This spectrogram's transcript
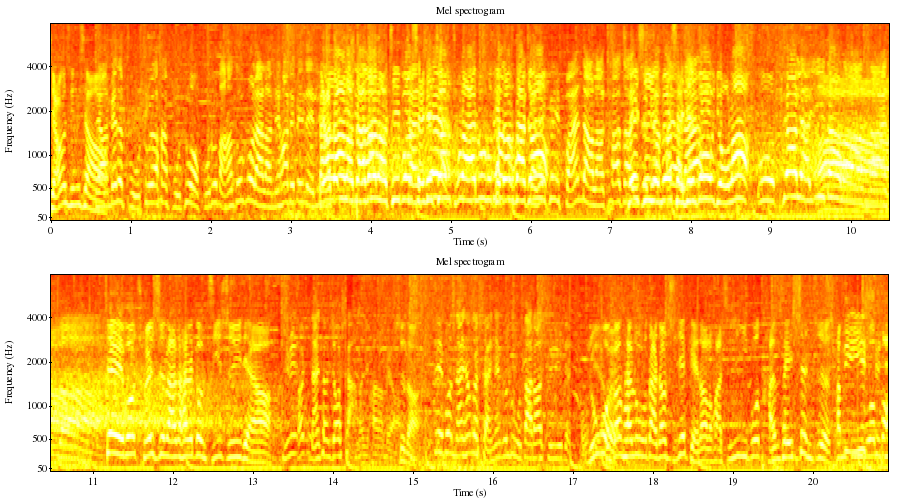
强行抢。两边的辅助要看辅助，辅助马上都过来了，明浩这边得打到了，打到了，这波闪现交不出来，露露跳到了大招，可以反打了，卡萨锤石有没有闪现钩？有了，哦，漂亮，一到了，nice。这一波锤石来的还是更及时一点啊，因为南枪交闪了，你看到没有？是的，这波南枪的闪现跟露露大招其实有点重叠。如果刚才露露大招直接给到的话，其实一波弹飞，甚至他们第一波爆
